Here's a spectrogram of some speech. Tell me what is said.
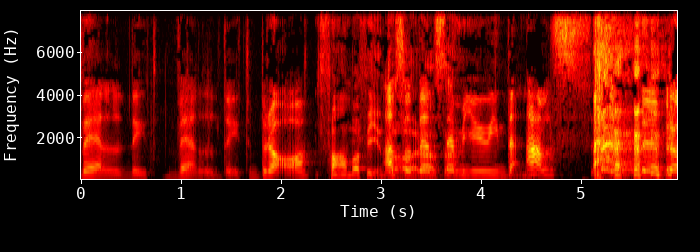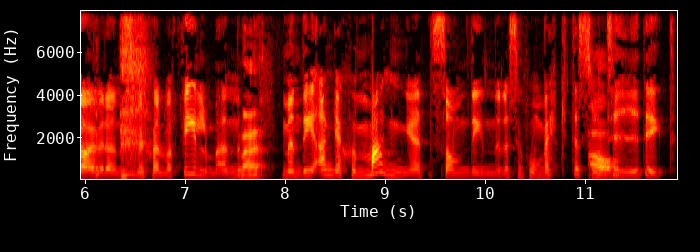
väldigt, väldigt bra. Fan vad fint Alltså att höra. den alltså. stämmer ju inte alls bra överens med själva filmen. Nej. Men det engagemanget som din recension väckte så Ja. tidigt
